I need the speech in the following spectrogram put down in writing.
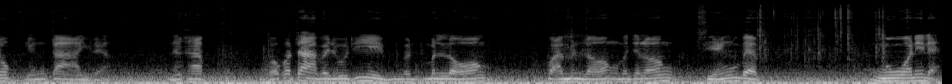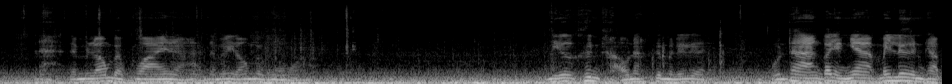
นกเสียงกาอยู่แล้วนะครับเขาก็ตามไปดูที่มันมันร้องควายมันร้อง มันจะร้องเสียงแบบงัวนี่แหละนะแต่มันร้องแบบควายนะฮะแต่ไม่ร้องแบบงัว นี่ก็ขึ้นเขานะ ขึ้นมาเรื่อยๆหนทางก็อย่างเงี้ยไม่ลื่นครับ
